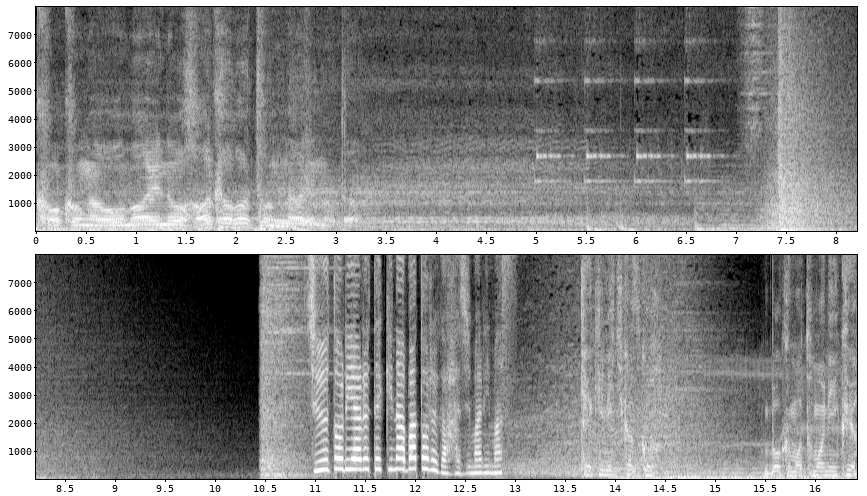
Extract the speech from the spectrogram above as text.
ここがお前の墓場となるのだ。チュートリアル的なバトルが始まります。敵に近づこう。僕も共に行くよ。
